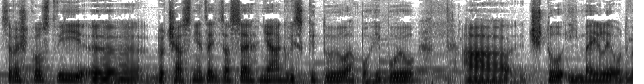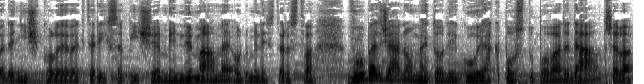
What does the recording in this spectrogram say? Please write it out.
se ve školství eh, dočasně teď zase nějak vyskytuju a pohybuju a čtu e-maily od vedení školy, ve kterých se píše, my nemáme od ministerstva vůbec žádnou metodiku, jak postupovat dál. Třeba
